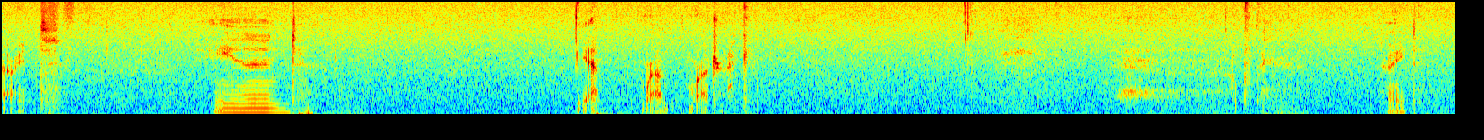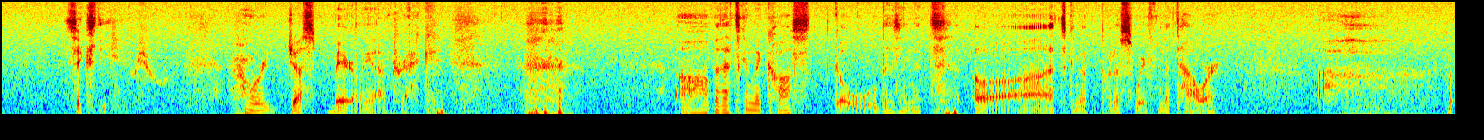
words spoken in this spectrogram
Alright. And... Yeah, we're on, we're on track. Hopefully. Right? 60. Whew. We're just barely on track. oh, but that's to cost isn't it? Oh, that's going to put us away from the tower. Oh, but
